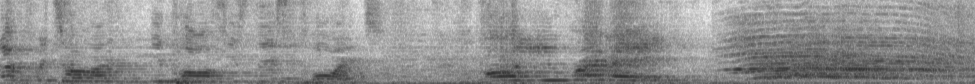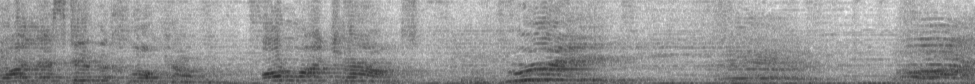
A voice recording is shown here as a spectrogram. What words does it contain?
every time he passes this point. Are you ready? Yeah! Right, let's get the clock up. On my count. Three, go!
